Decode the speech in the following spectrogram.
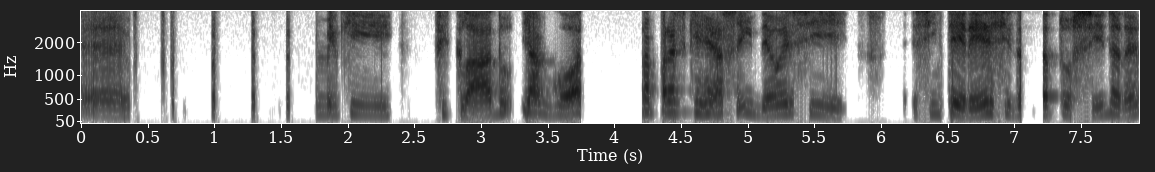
é, foi meio que ficlado, e agora parece que reacendeu esse, esse interesse da, da torcida, né?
